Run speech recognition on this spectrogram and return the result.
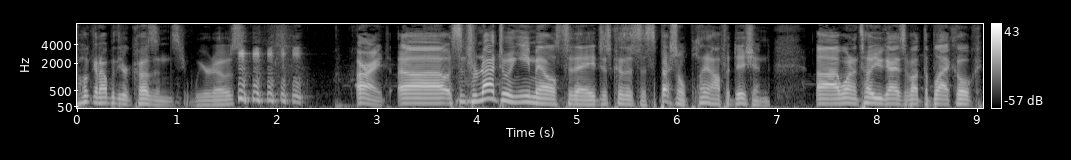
Hooking up with your cousins, you weirdos. All right. Uh, since we're not doing emails today, just because it's a special playoff edition, uh, I want to tell you guys about the Black Oak,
